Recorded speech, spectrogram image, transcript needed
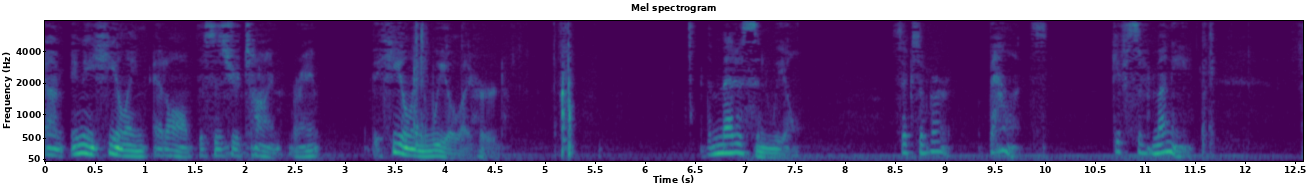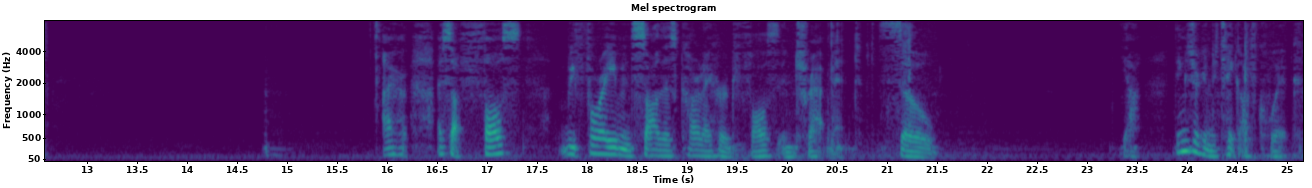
um, any healing at all, this is your time, right? The healing wheel, I heard. The medicine wheel. Six of Earth. Balance. Gifts of money. I heard, I saw false before I even saw this card. I heard false entrapment. So yeah, things are going to take off quick.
